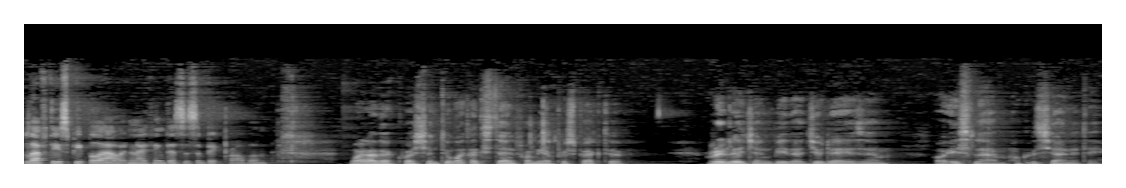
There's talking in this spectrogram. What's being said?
left these people out, and I think this is a big problem. One other question: To what extent, from your perspective, religion, be that Judaism or Islam or Christianity,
